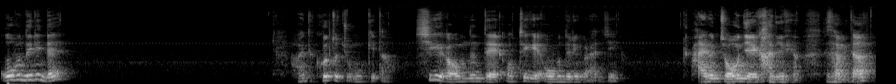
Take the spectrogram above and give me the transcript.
5분 느린데? 아, 근데 그것도 좀 웃기다. 시계가 없는데 어떻게 5분 느린 걸 알지? 아, 이건 좋은 예가 아니네요. 죄송합니다.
